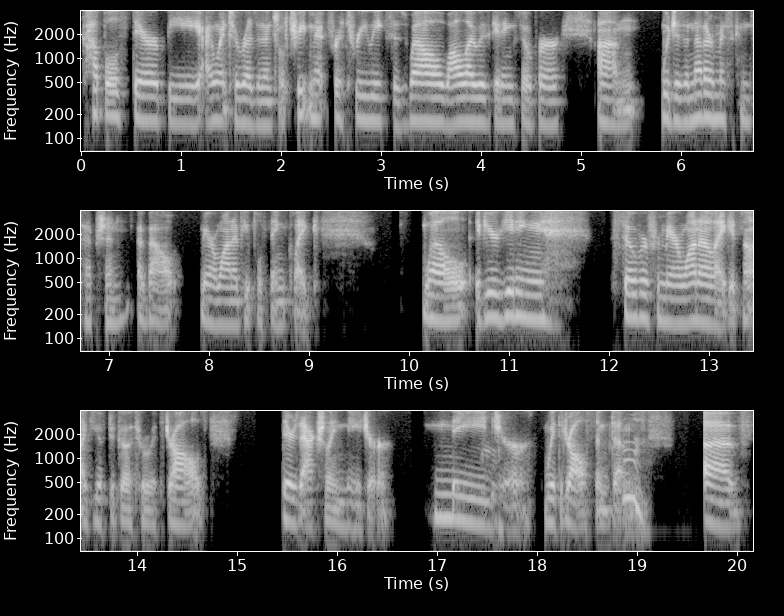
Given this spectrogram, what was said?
couples therapy. I went to residential treatment for three weeks as well while I was getting sober, um, which is another misconception about marijuana. People think like, well, if you're getting sober from marijuana, like it's not like you have to go through withdrawals. There's actually major, major withdrawal symptoms mm. of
